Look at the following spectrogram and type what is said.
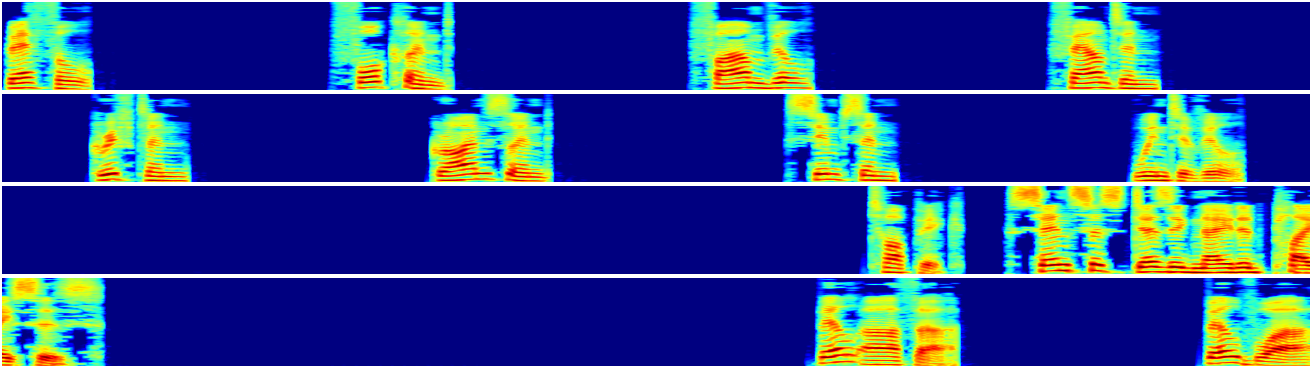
Bethel, Falkland, Farmville, Fountain, Grifton, Grimesland, Simpson, Winterville. Topic: Census-designated places. Belle Arthur, Belvoir,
